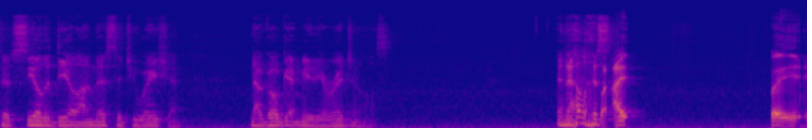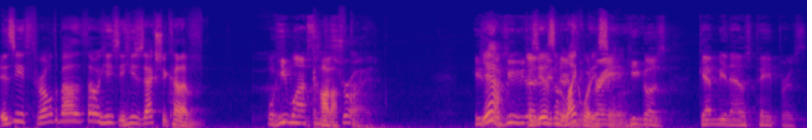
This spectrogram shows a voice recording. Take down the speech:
to seal the deal on this situation. Now go get me the originals." And Ellis, But I. Wait, Is he thrilled about it though? He's he's actually kind of well, he wants them destroyed. He's, Yeah, he 'cause he doesn't like what he's seeing. He goes, "Get me those papers.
